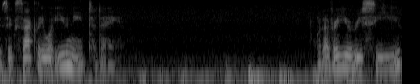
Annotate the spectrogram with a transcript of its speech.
is exactly what you need today whatever you receive.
